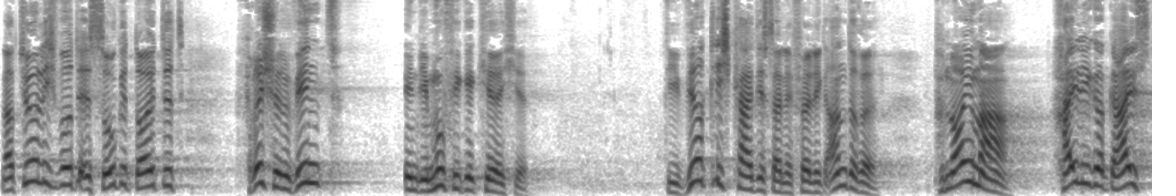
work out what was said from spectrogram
Natürlich wurde es so gedeutet, frischen Wind in die muffige Kirche. Die Wirklichkeit ist eine völlig andere. Pneuma, Heiliger Geist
